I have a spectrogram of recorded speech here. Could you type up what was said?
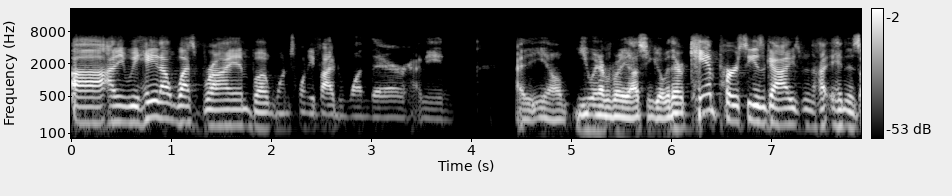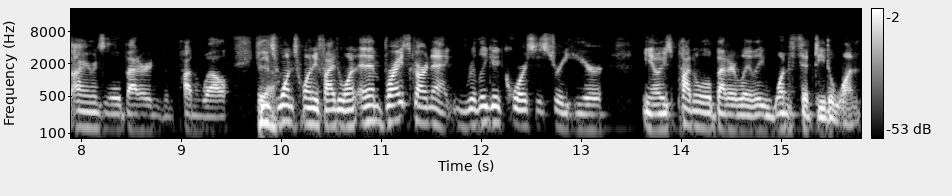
uh, I mean, we hate on Wes Bryan, but 125 to one there. I mean, I, you know, you and everybody else can go with there. Cam Percy is a guy who's been hitting his irons a little better and been putting well. He's Yeah. 125 to 1. And then Bryce Garnett, really good course history here. You know, he's putting a little better lately, 150 to 1.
